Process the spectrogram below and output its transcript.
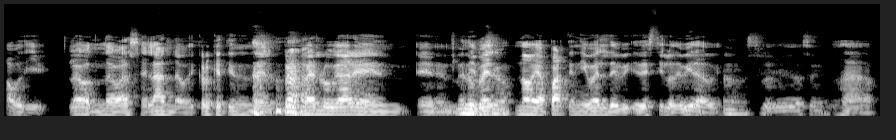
Ah, pues, y luego Nueva Zelanda, güey. Creo que tienen el primer lugar en, en nivel. No, y aparte nivel de, de estilo de vida, güey. Ah, estilo de vida, sí. O sea.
